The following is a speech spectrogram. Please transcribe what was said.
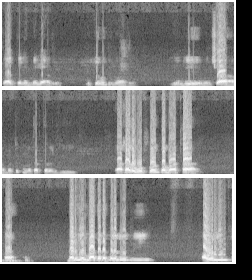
ರಾಜ್ಯದಲ್ಲಿ ಎಂ ಎಲ್ ಎ ಆದ್ರು, ಮುಖ್ಯಮಂತ್ರಿನೂ ಆದ್ರು. ಏನ್ರಿ ಮನುಷ್ಯ ಮಟ್ಟಕ್ಕೆ ಮಾತಾಡ್ತಾರಲ್ರಿ ಒಪ್ಪೋ ಅಂತ ಮಾತಾ? ನನಗೇನ್ ಮಾತಾಡಕ್ ಬರಲ್ವೇನ್ರಿ ಅವ್ರಿಗಿಂತ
